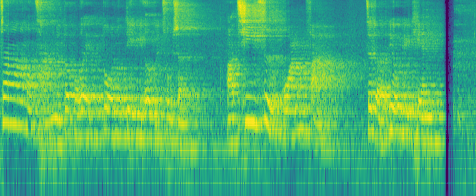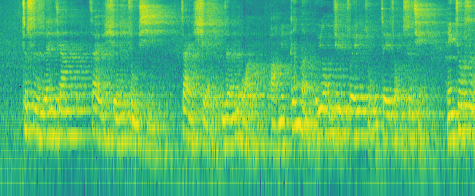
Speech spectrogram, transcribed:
这么长，你都不会堕入地狱恶鬼畜生，啊，七次往返这个六欲天，就是人家在选主席，在选人王，啊，你根本不用去追逐这种事情，你就是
